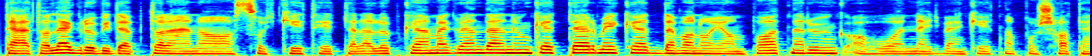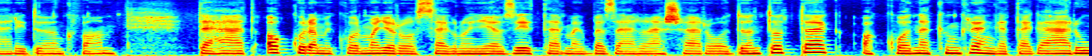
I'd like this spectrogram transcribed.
Tehát a legrövidebb talán az, hogy két héttel előbb kell megrendelnünk egy terméket, de van olyan partnerünk, ahol 42 napos határidőnk van. Tehát akkor, amikor Magyarországon ugye az éttermek bezárásáról döntöttek, akkor nekünk rengeteg áru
